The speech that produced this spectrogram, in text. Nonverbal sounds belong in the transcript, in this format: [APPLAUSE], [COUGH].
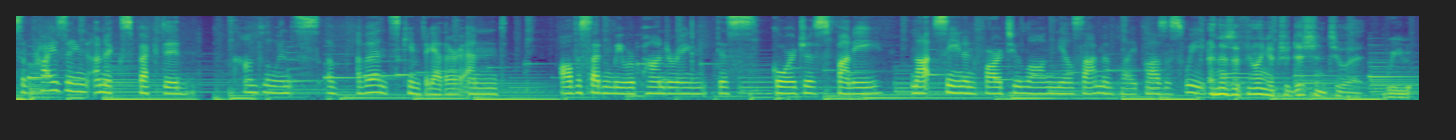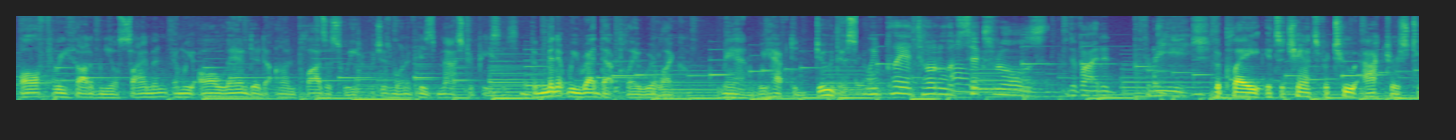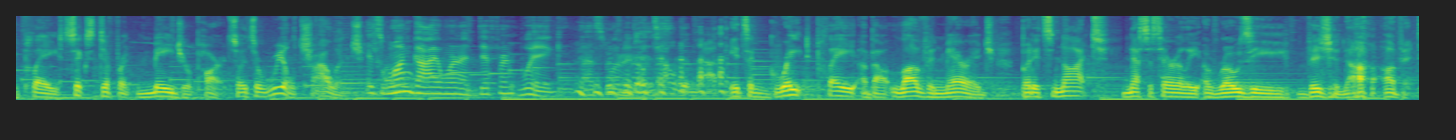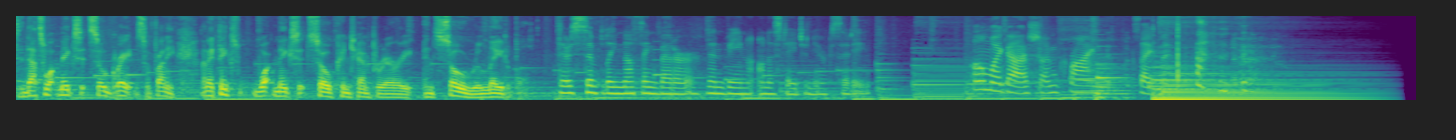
surprising, unexpected confluence of events came together, and all of a sudden we were pondering this gorgeous, funny, not seen in far too long Neil Simon play, Plaza Suite. And there's a feeling of tradition to it. We all three thought of Neil Simon, and we all landed on Plaza Suite, which is one of his masterpieces. The minute we read that play, we were like, man, we have to do this. We play a total of six roles, divided three each. The play, it's a chance for two actors to play six different major parts, so it's a real challenge. It's one guy wearing a different wig. That's what it [LAUGHS] is. Tell them that. It's a great play about love and marriage, but it's not necessarily a rosy vision [LAUGHS] of it. And that's what makes it so great and so funny. And I think what makes it so contemporary and so relatable. There's simply nothing better than being on a stage in New York City. Oh my gosh, I'm crying with excitement. [LAUGHS]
